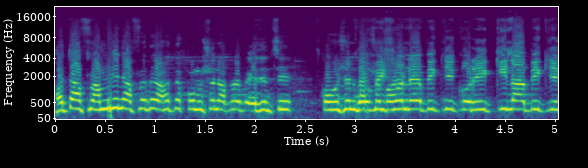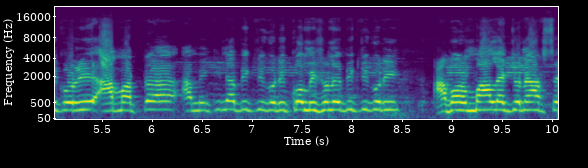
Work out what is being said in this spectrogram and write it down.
হয়তো আপনি আমি জানি আপনাদের হয়তো কমিশন আপনার এজেন্সি কমিশন কমিশনে বিক্রি করি কিনা বিক্রি করি আমারটা আমি কিনা বিক্রি করি কমিশনে বিক্রি করি। আবার মাল একজনে আসছে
